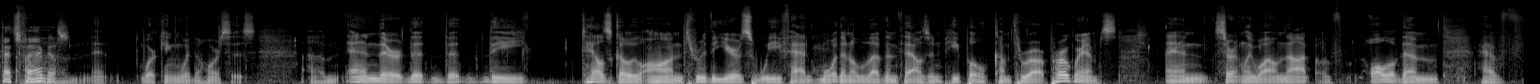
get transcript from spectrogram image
That's fabulous. um, working with the horses. Um, and they're, the, the, the tales go on. Through the years, we've had more than 11,000 people come through our programs. And certainly, while not of, all of them have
